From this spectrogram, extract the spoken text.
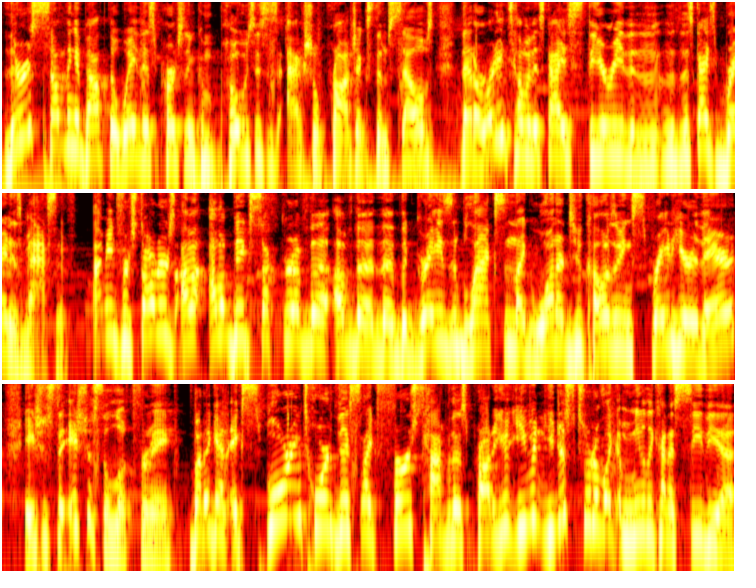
there is something about the way this person composes his actual projects themselves that already tell me this guy's theory, that this guy's brain is massive. I mean, for starters, I'm a, I'm a big sucker of the of the, the the grays and blacks and like one or two colors being sprayed here or there. It's just a, it's just a look for me. But again, exploring toward this like first half of this product, you even you just sort of like immediately kind of see the uh,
